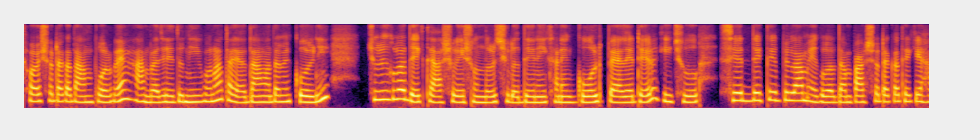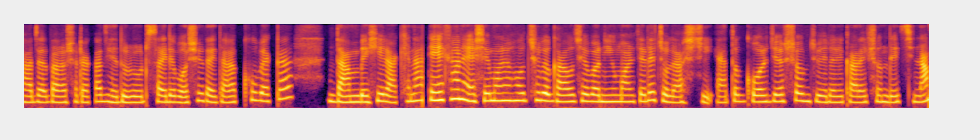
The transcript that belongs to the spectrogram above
ছয়শো টাকা দাম পড়বে। আমরা যেহেতু নিব না, তাই দামাদামি করিনি। চুড়িগুলো দেখতে আসলে সুন্দর ছিল। দেন এখানে গোল্ড প্যালেটের কিছু সেট দেখতে পেলাম। এগুলোর দাম পাঁচশো টাকা থেকে হাজার বারোশো টাকা যেহেতু রোড সাইডে বসে, তাই তারা খুব একটা দাম বেশি রাখে না। এখানে এসে মনে হচ্ছিল গাউছে বা নিউ মার্কেটে চলে আসছি। এত গর্জের সব জুয়েলারি কালেকশন দেখছিলাম।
